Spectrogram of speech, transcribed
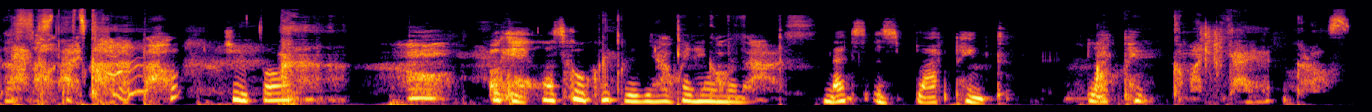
The Next, song I thought about. Phone. okay, let's go quickly. We have we one need more to go minute. fast. Next is Blackpink. Blackpink. Come on, you it, girls.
